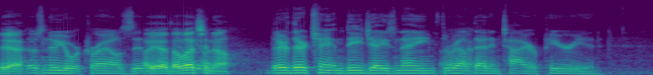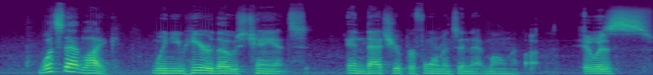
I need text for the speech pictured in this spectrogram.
Yeah. Those New York crowds. Oh yeah, they'll let you know. They're they're chanting DJ's name throughout yeah. that entire period. What's that like when you hear those chants and that's your performance in that moment? It was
